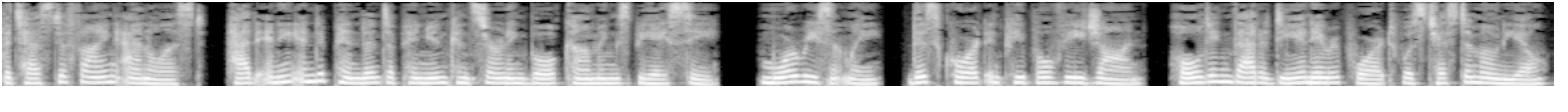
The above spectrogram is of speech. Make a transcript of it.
the testifying analyst, had any independent opinion concerning Bullcoming's BAC. More recently, this court in People v. John, holding that a DNA report was testimonial,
